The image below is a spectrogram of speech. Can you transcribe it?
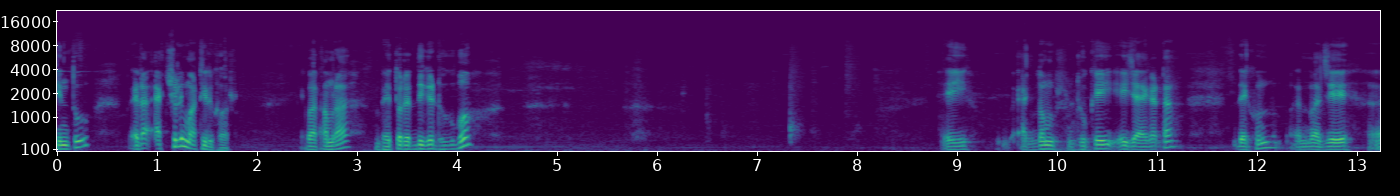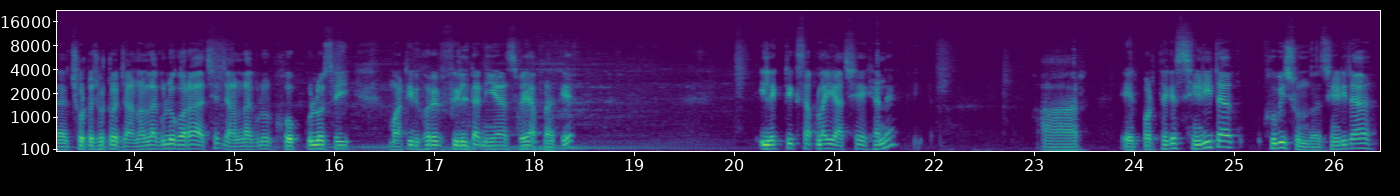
কিন্তু এটা অ্যাকচুয়ালি মাটির ঘর। এবার আমরা ভেতরের দিকে ঢুকবো। এই একদম ঢুকেই এই জায়গাটা। দেখুন যে ছোট ছোট জানালাগুলো করা আছে, জানলাগুলোর খোপগুলো সেই মাটির ঘরের ফিলটা নিয়ে আসবে আপনাকে। ইলেকট্রিক সাপ্লাই আছে এখানে। আর এরপর থেকে সিঁড়িটা খুবই সুন্দর। সিঁড়িটা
